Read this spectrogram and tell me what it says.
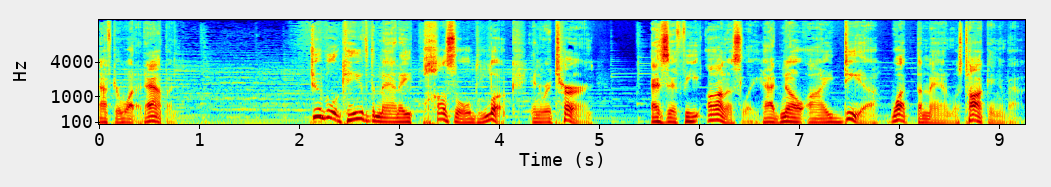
after what had happened. Jubal gave the man a puzzled look in return, as if he honestly had no idea what the man was talking about.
